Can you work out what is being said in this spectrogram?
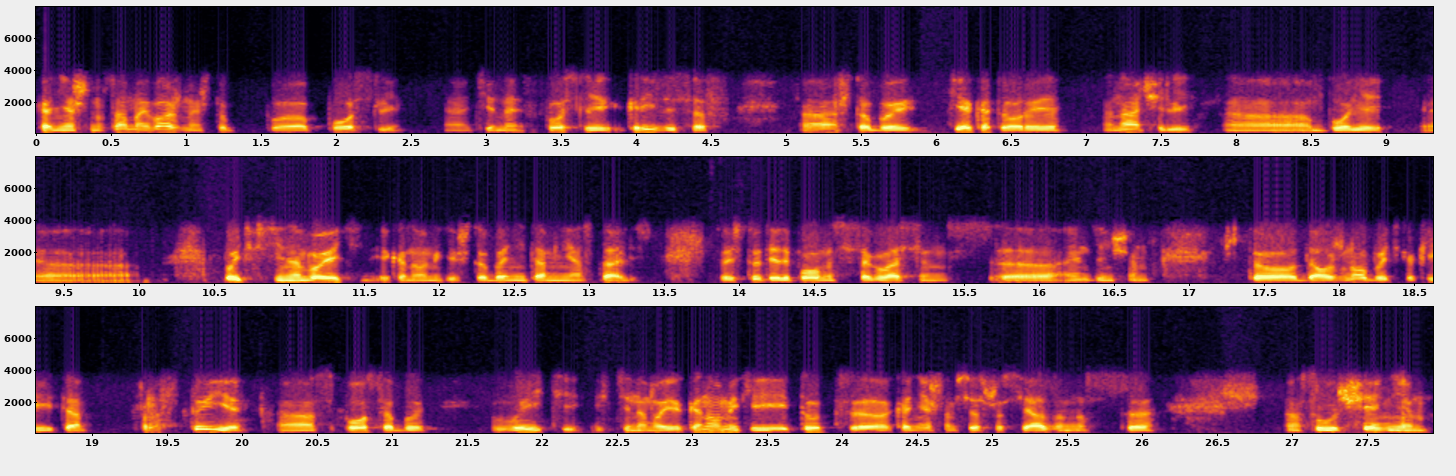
конечно, самое важное, чтобы после после кризисов, э, чтобы те, которые начали э, более быть в теневой экономике, чтобы они там не остались. То есть тут я полностью согласен с Энзиншем, что должно быть какие-то простые способы выйти из теневой экономики. И тут, э, конечно, все, что связано с, э, с улучшением,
